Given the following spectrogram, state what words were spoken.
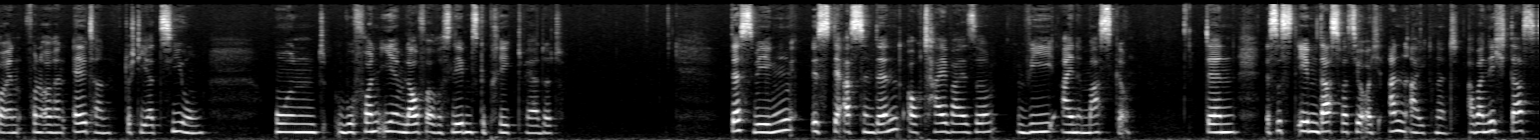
von, von euren Eltern, durch die Erziehung und wovon ihr im Laufe eures Lebens geprägt werdet. Deswegen ist der Aszendent auch teilweise wie eine Maske. Denn es ist eben das, was ihr euch aneignet, aber nicht das,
